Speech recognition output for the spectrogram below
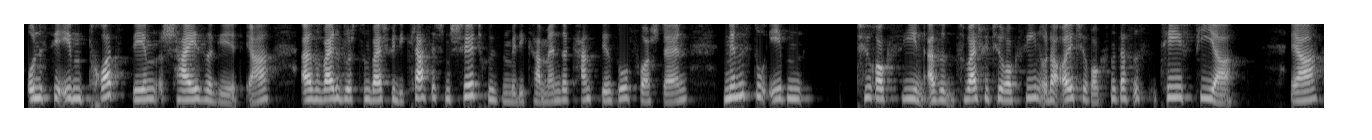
und es dir eben trotzdem scheiße geht, ja. Also weil du durch zum Beispiel die klassischen Schilddrüsenmedikamente, kannst dir so vorstellen, nimmst du eben Thyroxin, also zum Beispiel Thyroxin oder Euthyrox, das ist T4. Ja,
